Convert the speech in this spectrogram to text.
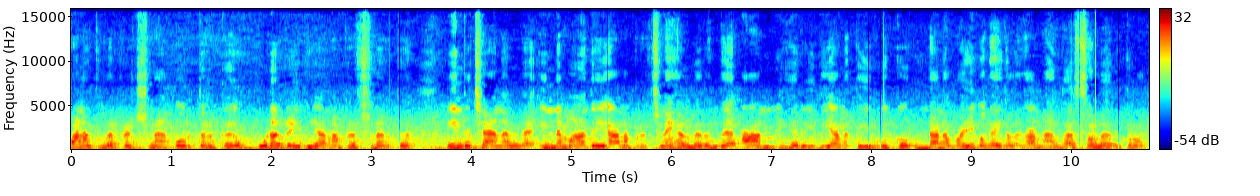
பணத்துல பிரச்சனை ஒருத்தருக்கு உடல் ரீதியான பிரச்சனை இருக்கு. இந்த சேனல்ல இந்த மாதிரியான பிரச்சனைகள்ல இருந்து ஆன்மீக ரீதியான தீர்வுக்கு உண்டான வழிவகைகளை தான் நாங்க சொல்ல இருக்கிறோம்.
